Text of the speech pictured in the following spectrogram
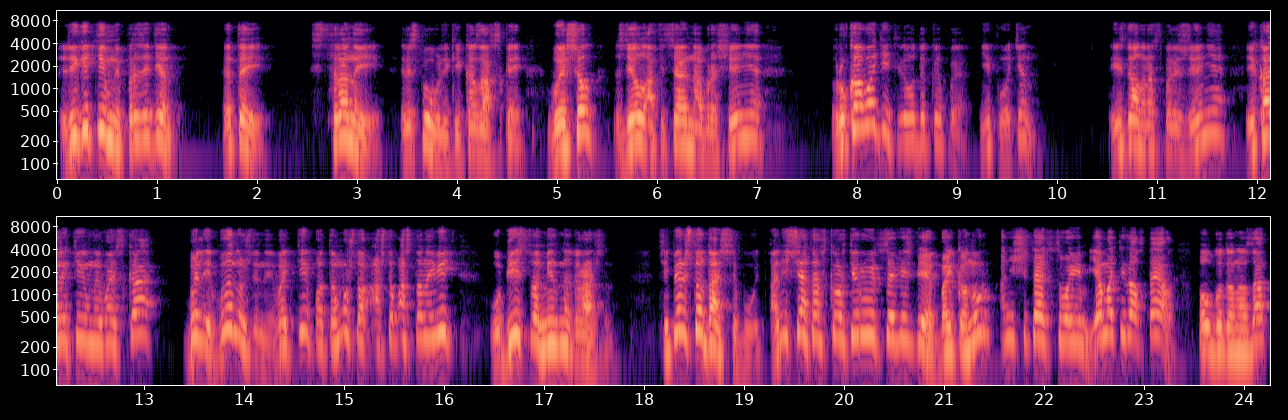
легитимный президент этой страны, республики казахской, вышел, сделал официальное обращение. Руководитель ОДКП, не Путин, издал распоряжение, и коллективные войска были вынуждены войти, потому что, а чтобы остановить убийство мирных граждан. Теперь что дальше будет? Они сейчас расквартируются везде. Байконур они считают своим. Я материал ставил полгода назад.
